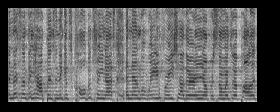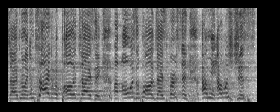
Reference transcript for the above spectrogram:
and then something happens, and it gets cold between us, and then we're waiting for each other, and, you know, for someone to apologize. And I'm like, I'm tired of apologizing. I always apologize first. And I mean, I was just,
